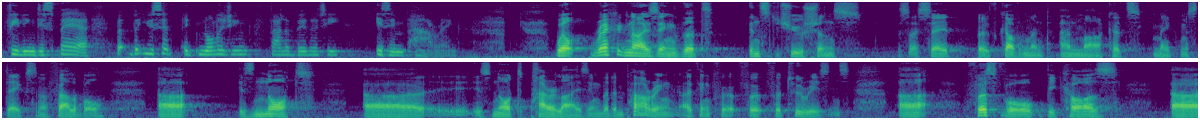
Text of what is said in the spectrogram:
feeling despair. But, but you said acknowledging fallibility is empowering. Well, recognizing that institutions, as I say, both government and markets make mistakes and are fallible uh, is not. Uh, is not paralyzing but empowering, I think, for, for, for two reasons. Uh, first of all, because uh,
